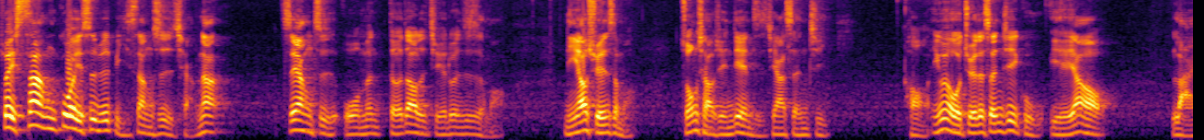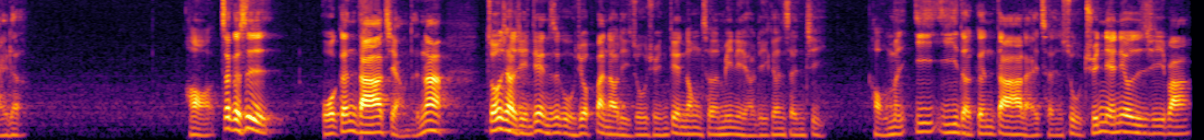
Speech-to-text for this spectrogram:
所以上柜是不是比上市强？那这样子我们得到的结论是什么？你要选什么？中小型电子加生技，好，因为我觉得生技股也要。来了，好，这个是我跟大家讲的。那中小型电子股就半导体族群、电动车、mini LED 跟生技，好，我们一一的跟大家来陈述。群年六十七八，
